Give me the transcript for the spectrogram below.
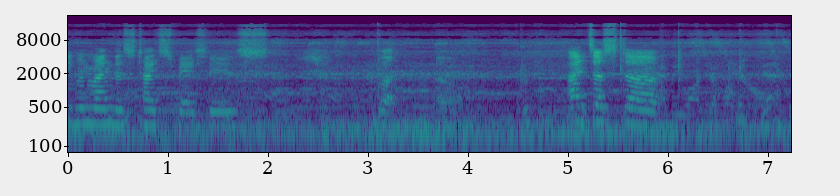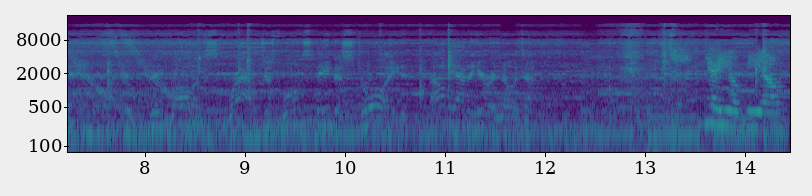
Even when there's tight spaces. But uh, I just uh Yeah, you'll be out.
